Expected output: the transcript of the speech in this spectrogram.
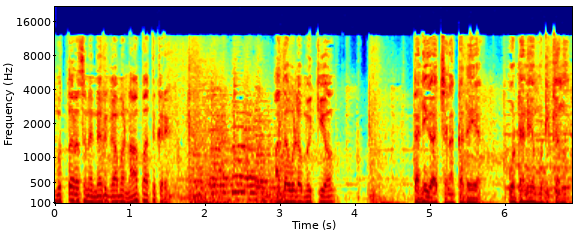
முத்தரசனை நெருங்காம நான் பாத்துக்கிறேன். அதை விட முக்கியம் தனிகாச்சலம் கதைய உடனே முடிக்கணும்.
